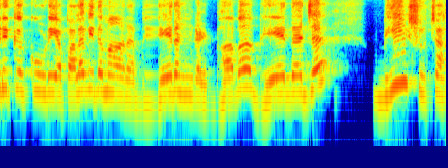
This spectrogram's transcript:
இருக்கக்கூடிய பலவிதமான பேதங்கள் பவ பேதஜ பீஷுச்சா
